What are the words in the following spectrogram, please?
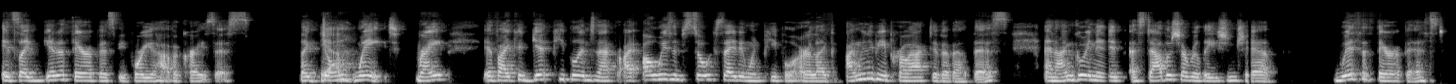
it's like get a therapist before you have a crisis like don't yeah. wait right if i could get people into that i always am so excited when people are like i'm going to be proactive about this and i'm going to establish a relationship with a therapist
